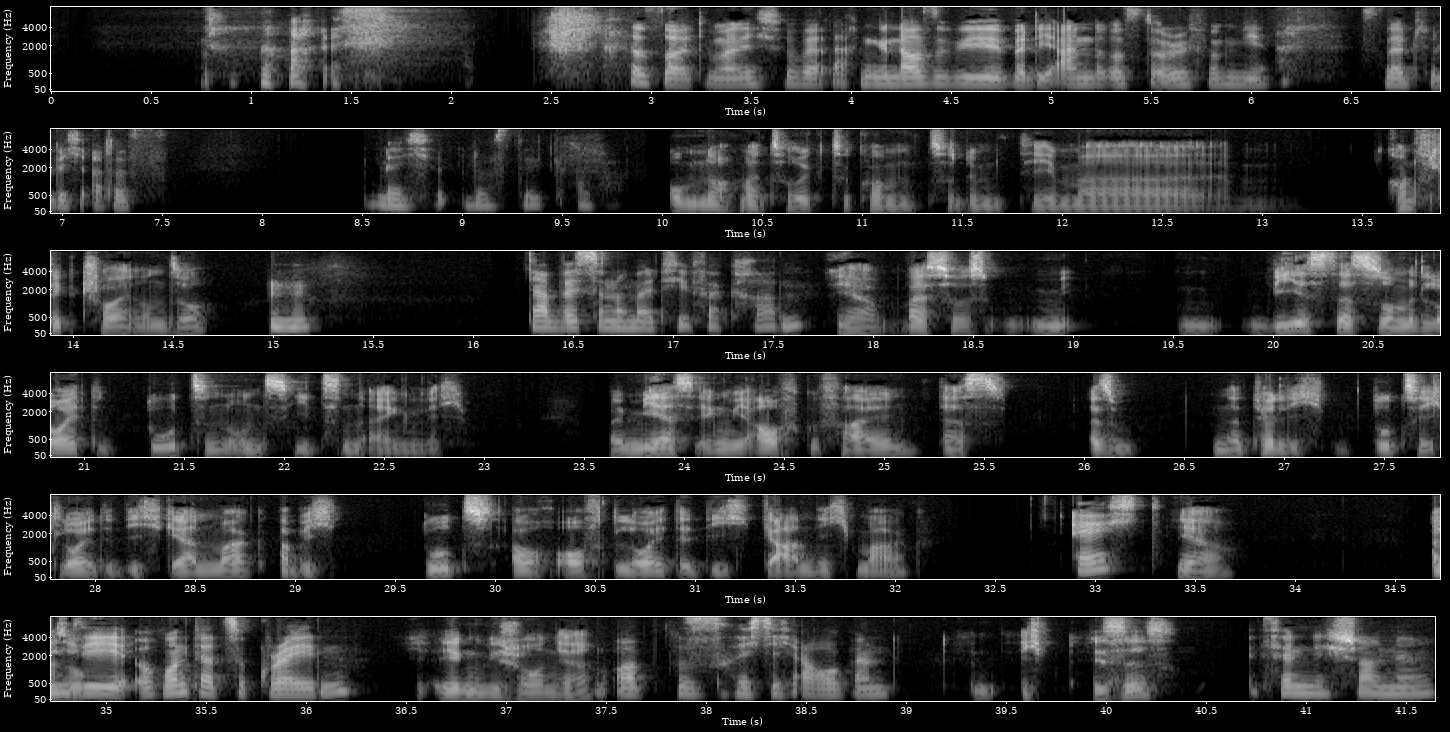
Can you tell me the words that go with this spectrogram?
Das sollte man nicht drüber lachen. Genauso wie über die andere Story von mir. Ist natürlich alles nicht lustig, aber. Um nochmal zurückzukommen zu dem Thema ähm, Konfliktscheu und so. Mhm. Da willst du nochmal tiefer graben. Ja, weißt du was, wie ist das so mit Leute duzen und siezen eigentlich? Bei mir ist irgendwie aufgefallen, dass, also natürlich duze ich Leute, die ich gern mag, aber ich duze auch oft Leute, die ich gar nicht mag. Echt? Ja. Um Also sie runter zu graden. irgendwie schon, ja. Oh, das ist richtig arrogant. Ich, ist es? Finde ich schon, ne?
